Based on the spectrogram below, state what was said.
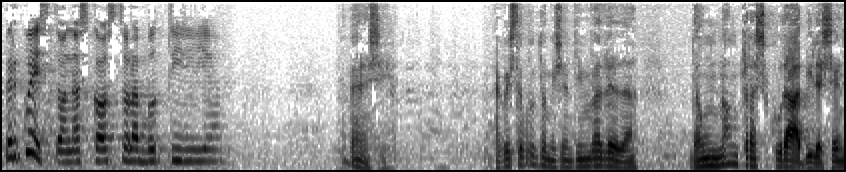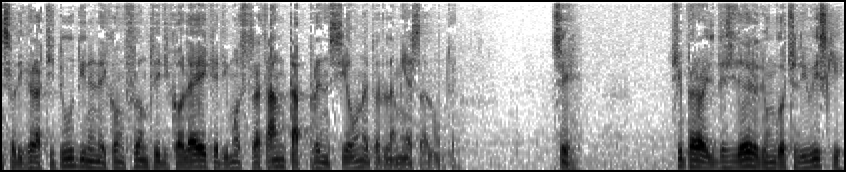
Per questo ho nascosto la bottiglia. Ebbene sì. A questo punto mi sento invadere da, da un non trascurabile senso di gratitudine nei confronti di colei che dimostra tanta apprensione per la mia salute. Sì, sì, però il desiderio di un goccio di whisky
